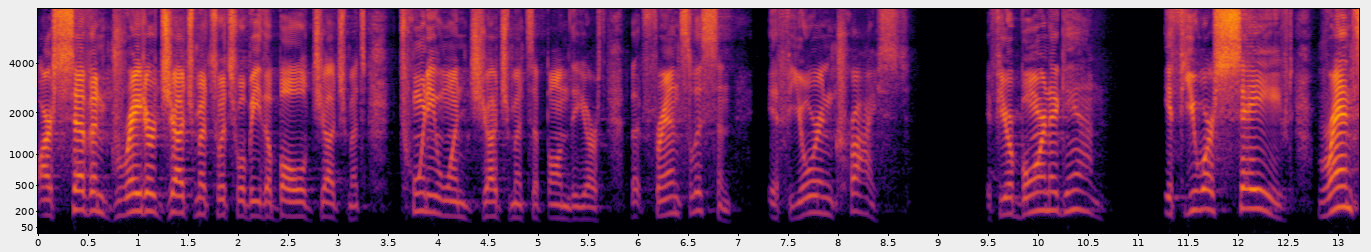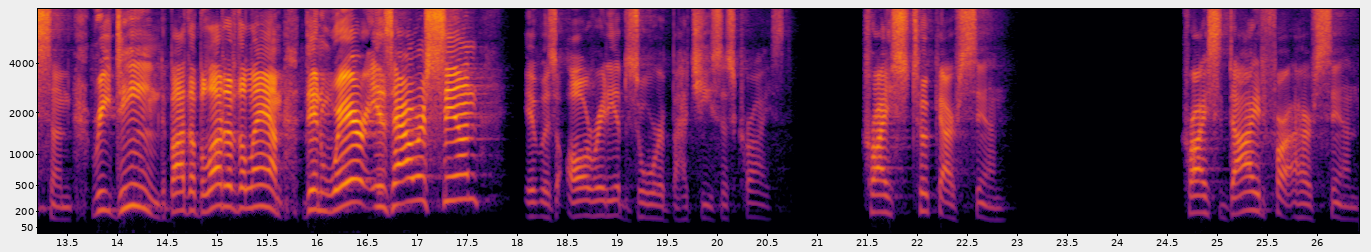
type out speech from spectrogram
are seven greater judgments, which will be the bowl judgments. 21 judgments upon the earth. But, friends, listen if you're in Christ, if you're born again, if you are saved, ransomed, redeemed by the blood of the Lamb, then where is our sin? It was already absorbed by Jesus Christ. Christ took our sin. Christ died for our sin.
